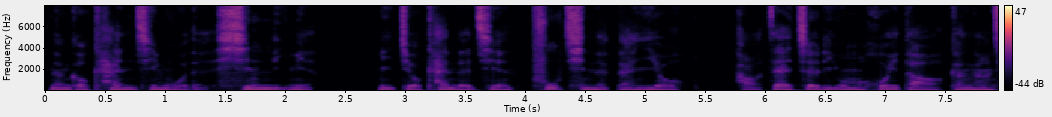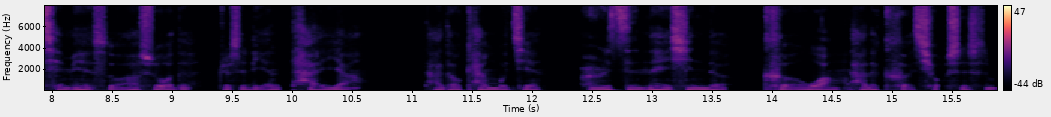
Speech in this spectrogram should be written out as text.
能够看进我的心里面，你就看得见父亲的担忧。”好，在这里我们回到刚刚前面所要说的，就是连太阳他都看不见儿子内心的渴望，他的渴求是什么？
